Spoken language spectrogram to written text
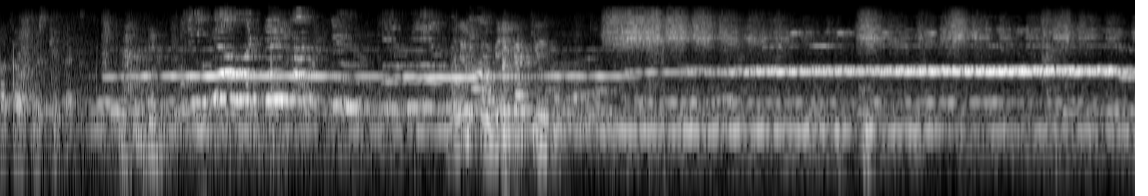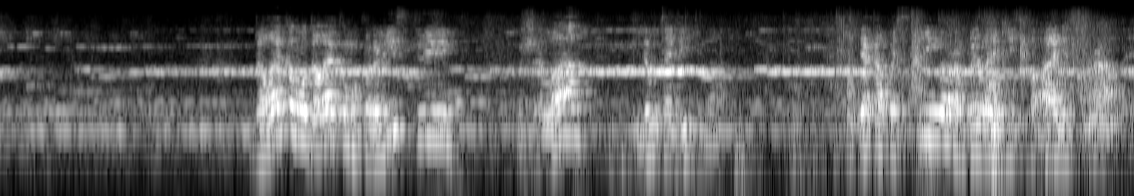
читати авторський текст. Валюшка, убери картинку. В далекому-далекому королівстві жила люта відьма, яка постійно робила якісь погані справи.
